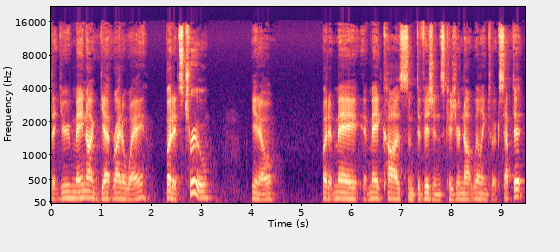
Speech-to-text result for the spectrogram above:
that you may not get right away but it's true you know but it may it may cause some divisions because you're not willing to accept it.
